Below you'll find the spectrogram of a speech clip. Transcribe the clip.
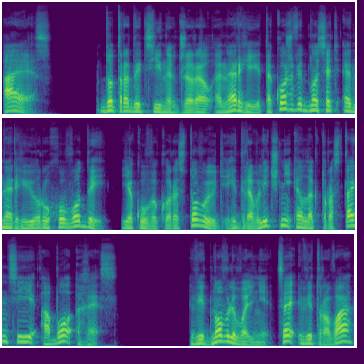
АЕС. До традиційних джерел енергії також відносять енергію руху води, яку використовують гідравлічні електростанції або ГЕС. Відновлювальні це вітрова,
